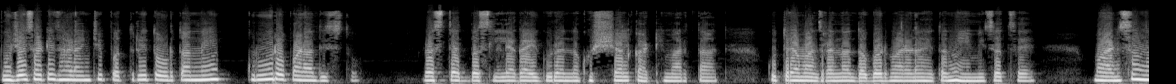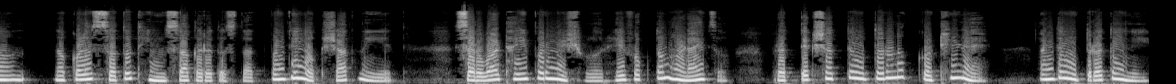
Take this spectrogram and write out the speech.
पूजेसाठी झाडांची पत्री तोडतानाही क्रूरपणा दिसतो. रस्त्यात बसलेल्या गायगुरांना खुशाल काठी मारतात. कुत्र्या मांजरांना दगड मारणं हे तर नेहमीच आहे. माणसं नकळत सतत हिंसा करत असतात पण ती लक्षात नाहीयेत. सर्वाठाई परमेश्वर हे फक्त म्हणायचं. प्रत्यक्षात ते उतरणं कठीण आहे. आणि ते उतरतही नाही.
